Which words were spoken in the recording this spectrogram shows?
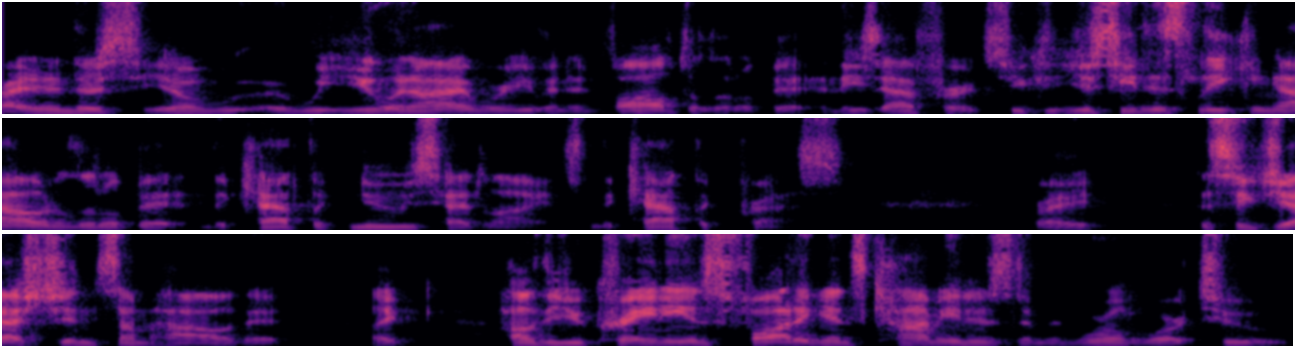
Right, and there's you know uh, we you and I were even involved a little bit in these efforts. You you see this leaking out a little bit in the Catholic news headlines in the Catholic press, right? The suggestion somehow that like how the Ukrainians fought against communism in World War II,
